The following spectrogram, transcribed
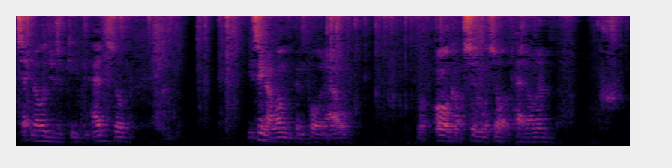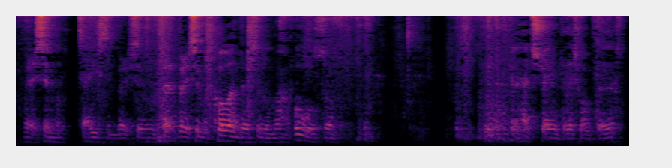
technologies of keeping heads. So you've seen how long they've been poured out. All got similar sort of head on them. Very similar taste and very similar, very similar colour and very similar amount of. So I'm going to head straight in for this one first.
